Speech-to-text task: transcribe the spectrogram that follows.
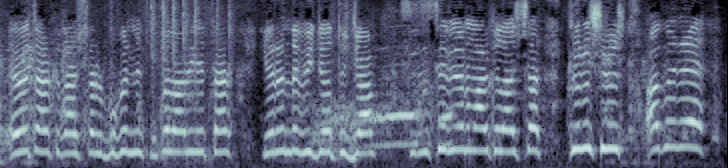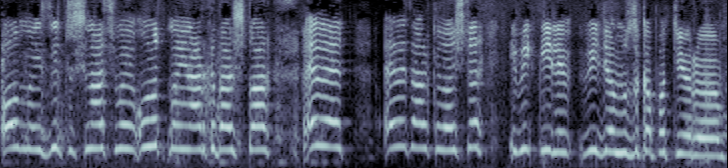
Evet arkadaşlar bugünlük bu kadar yeter. Yarın da video atacağım. Sizi seviyorum arkadaşlar. Görüşürüz. Abone olmayı, zil tuşunu açmayı unutmayın arkadaşlar. Evet. Evet arkadaşlar. İbikli ile videomuzu kapatıyorum.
